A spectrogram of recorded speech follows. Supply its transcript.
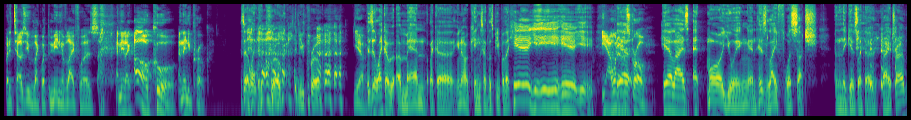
but it tells you like what the meaning of life was, and you're like, "Oh, cool," and then you croak. Is it like you croak and you croak? Yeah, Is it like a, a man, like a, you know how kings had those people like, hear ye, hear ye. yeah. I wanted Yeah. to scroll. Here lies Etmore Ewing, and his life was such. And then they gives like a diatribe.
